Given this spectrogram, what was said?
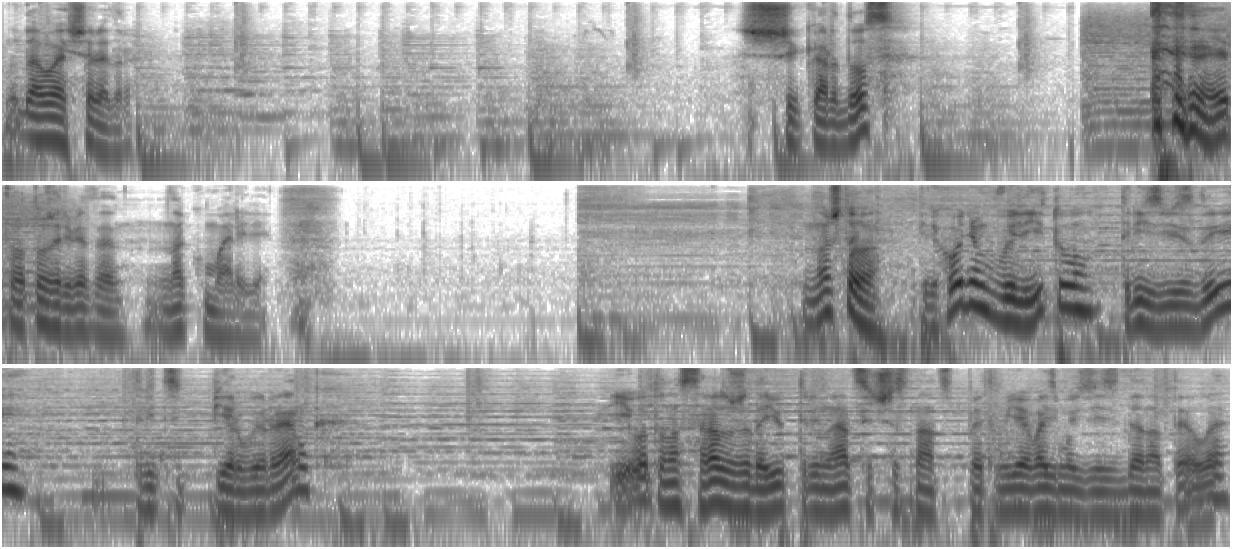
Ну давай, Шредер. Шикардос. Этого тоже, ребята, накумарили. Ну что, переходим в элиту. Три звезды. 31 ранг. И вот у нас сразу же дают 13-16 Поэтому я возьму здесь Донателло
